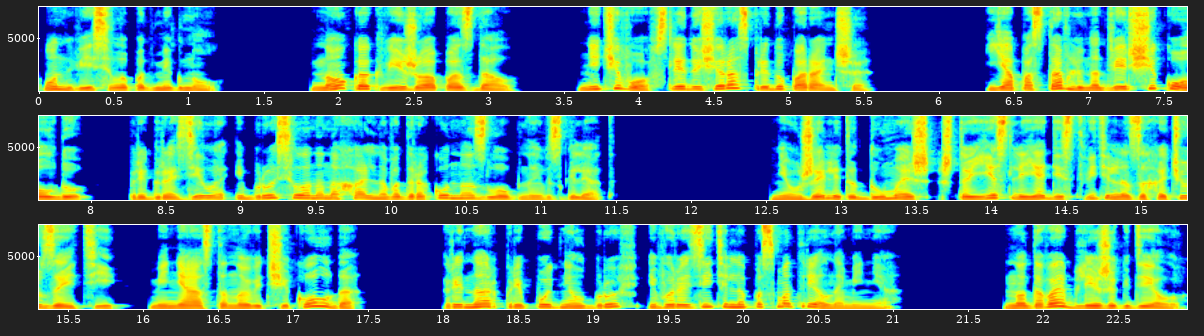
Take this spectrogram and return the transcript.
Он весело подмигнул. Но, как вижу, опоздал. Ничего, в следующий раз приду пораньше. «Я поставлю на дверь щеколду», – пригрозила и бросила на нахального дракона злобный взгляд. Неужели ты думаешь, что если я действительно захочу зайти, меня остановит Чеколда? Ренар приподнял бровь и выразительно посмотрел на меня. Но давай ближе к делу.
